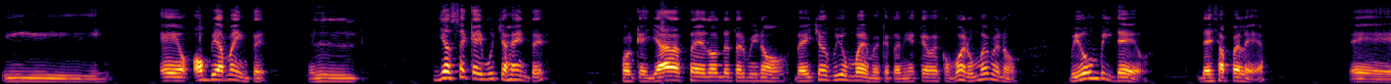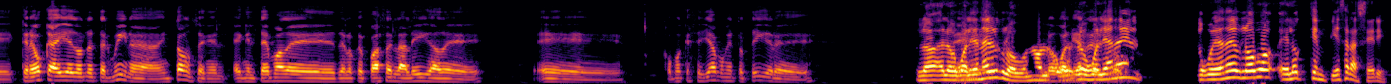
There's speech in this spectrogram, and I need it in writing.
Y obviamente, el, yo sé que hay mucha gente porque ya sé dónde terminó. De hecho, vi un meme que tenía que ver con, bueno, un meme no, vi un video de esa pelea. Eh, creo que ahí es donde termina, entonces, en el, en el tema de, lo que pasa en la liga de... Eh, ¿Cómo es que se llaman estos tigres? Los, los Guardianes del Globo, no, los, Guardianes, los Guardianes del Globo es lo que empieza la serie.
